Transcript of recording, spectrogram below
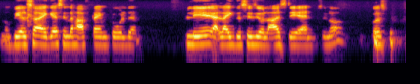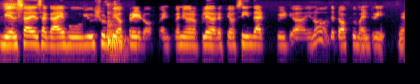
you know, Bielsa, I guess, in the halftime told them, play like this is your last day, and you know, because Bielsa is a guy who you should be afraid of, and when you're a player, if you've seen that video, you know, the documentary, yeah.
